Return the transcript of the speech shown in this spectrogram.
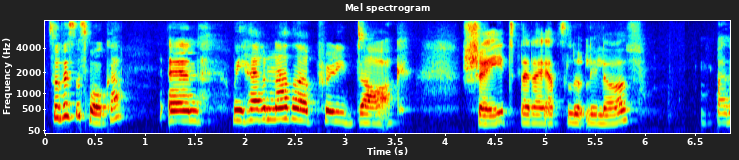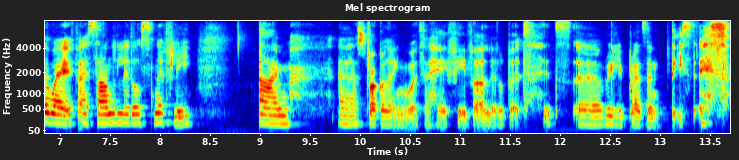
So this is Mocha and we have another pretty dark shade that I absolutely love. By the way, if I sound a little sniffly, I'm uh, struggling with a hay fever a little bit. It's uh, really present these days.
